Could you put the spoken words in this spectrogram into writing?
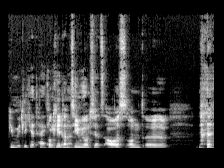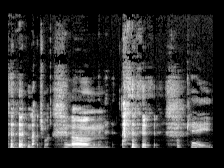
Gemütlicher Teig. Okay, dann ziehen wir uns jetzt aus und äh, Nein, schon mal. Äh, Ähm, okay.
